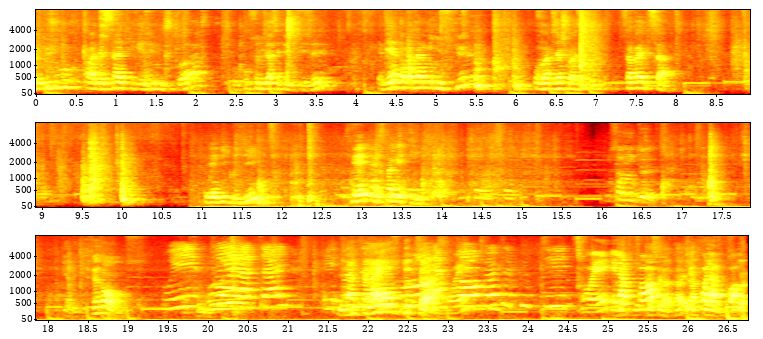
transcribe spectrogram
met toujours un dessin qui résume l'histoire. Donc pour celui-là, c'était une fusée. Eh bien, dans Madame minuscule, on a déjà choisi. Ça va être ça. Les bigoudis et les spaghettis. Nous sommes deux. Il y a des différences. Oui, oui, la taille. Et Une différence de taille. La forme est plus petite. Oui, et la forme, c'est la taille. c'est quoi la forme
